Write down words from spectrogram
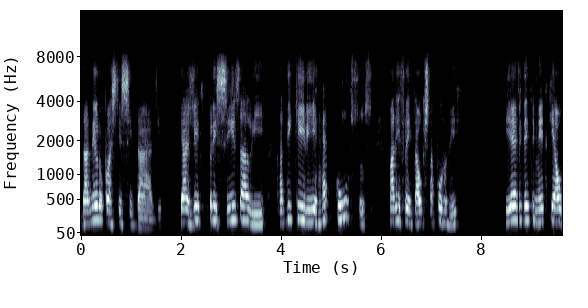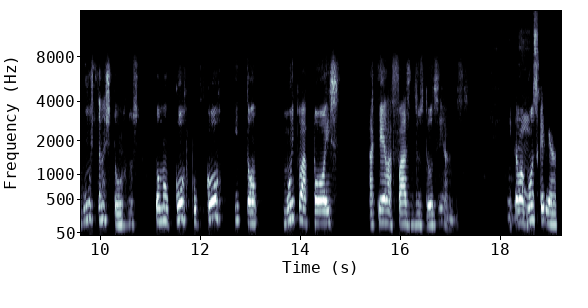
da neuroplasticidade, que a gente precisa ali adquirir recursos para enfrentar o que está por vir. E é evidentemente que alguns transtornos tomam corpo, cor e tom muito após aquela fase dos 12 anos. Então, algumas crianças.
